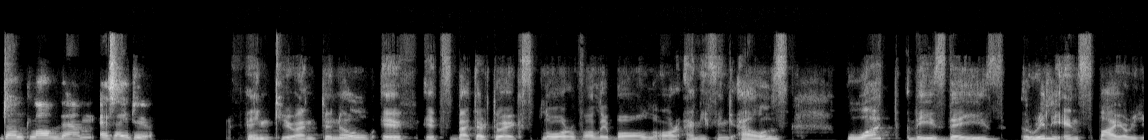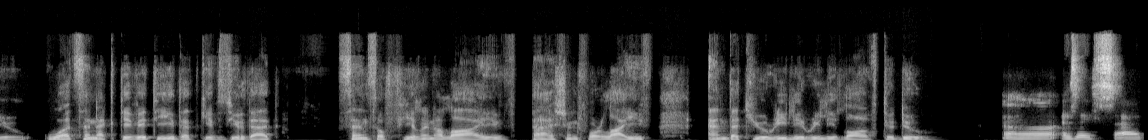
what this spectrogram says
don't love them as I do. Thank you. And to know if it's better to explore volleyball or anything else, what these days really inspire you? What's an activity that gives you that sense of feeling alive, passion for life, and that you really, really love to do? uh, as I said,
